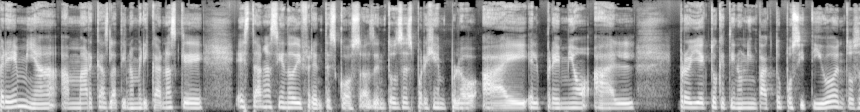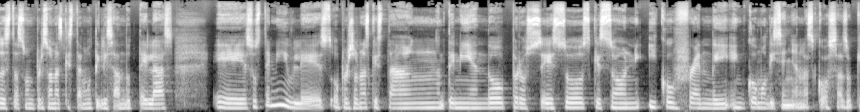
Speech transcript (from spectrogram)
premia a marcas latinoamericanas que están haciendo diferentes cosas. Entonces, por ejemplo, hay el premio al proyecto que tiene un impacto positivo. Entonces, estas son personas que están utilizando telas eh, sostenibles o personas que están teniendo procesos que son eco-friendly en cómo diseñan las cosas, ¿ok?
